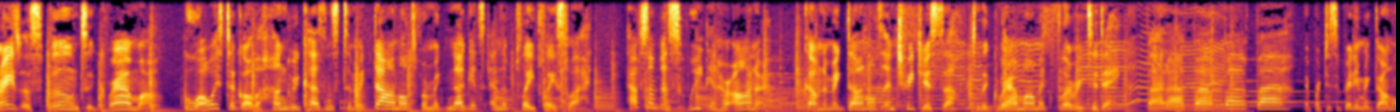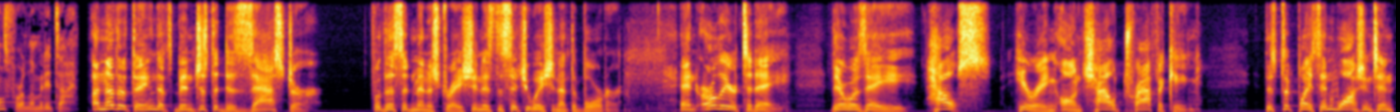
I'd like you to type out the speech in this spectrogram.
Raise a spoon to Grandma, who always took all the hungry cousins to McDonald's for McNuggets and the PlayPlace slide. Have something sweet in her honor. Come to McDonald's and treat yourself to the Grandma McFlurry today. Ba da ba ba ba. At participating McDonald's for a limited time. Another thing that's been just a disaster for this administration is the situation at the border. And earlier today, there was a House hearing on child trafficking. This took place in Washington,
